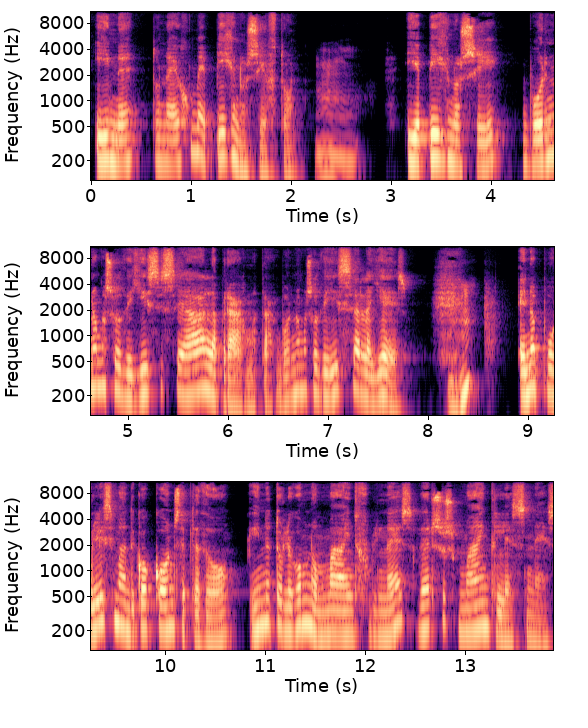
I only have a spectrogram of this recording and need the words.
είναι το να έχουμε επίγνωση αυτών. Η επίγνωση μπορεί να μας οδηγήσει σε άλλα πράγματα, μπορεί να μας οδηγήσει σε αλλαγές. Ένα πολύ σημαντικό concept εδώ είναι το λεγόμενο mindfulness versus mindlessness.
